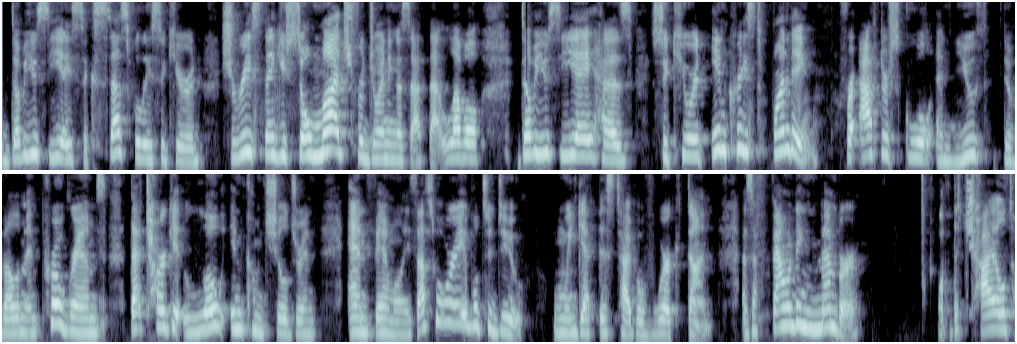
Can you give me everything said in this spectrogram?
WCA successfully secured. Sharice, thank you so much for joining us at that level. WCA has secured increased funding for after school and youth development programs that target low income children and families. That's what we're able to do when we get this type of work done. As a founding member of the Child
